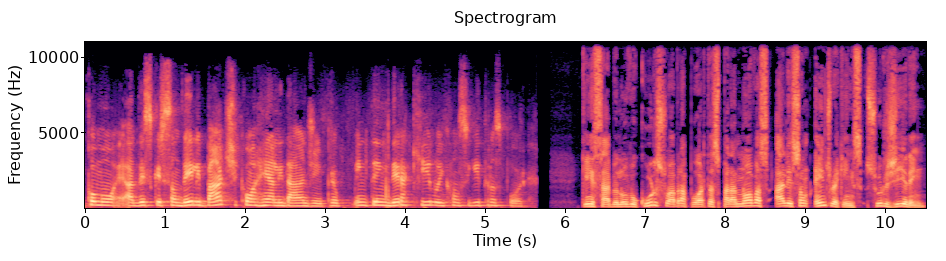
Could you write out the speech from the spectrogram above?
como a descrição dele bate com a realidade, para eu entender aquilo e conseguir transpor. Quem sabe o novo curso abra portas para novas Alison Entrekins surgirem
